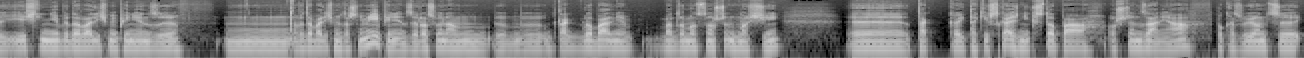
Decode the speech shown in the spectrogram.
jeśli nie wydawaliśmy pieniędzy, mm, wydawaliśmy znacznie mniej pieniędzy, rosły nam tak globalnie bardzo mocno oszczędności, taki, taki wskaźnik stopa oszczędzania, pokazujący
